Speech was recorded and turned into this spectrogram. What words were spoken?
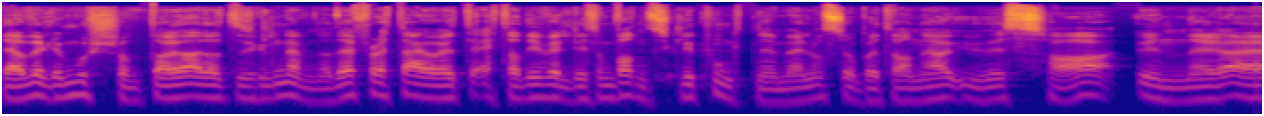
Det er jo veldig morsomt at du skulle nevne det, for dette er jo et, et av de veldig sånn, vanskelige punktene mellom Storbritannia og USA under eh,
